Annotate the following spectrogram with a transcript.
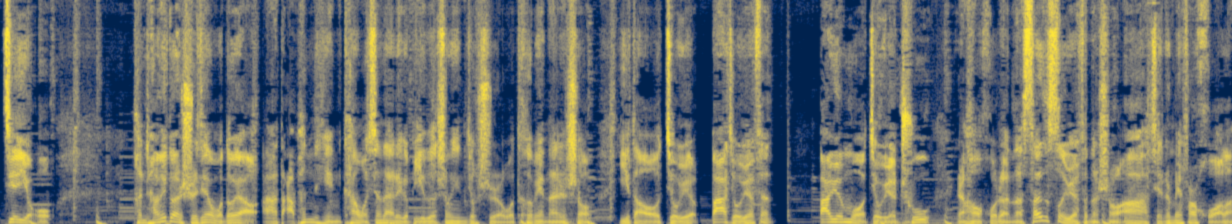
皆有，很长一段时间我都要啊打喷嚏。你看我现在这个鼻子声音就是我特别难受，一到九月八九月份。八月末九月初，然后或者呢三四月份的时候啊，简直没法活了，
